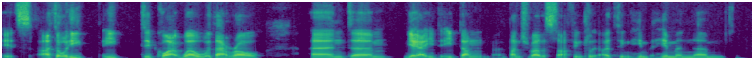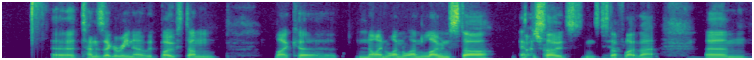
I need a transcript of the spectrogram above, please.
it's I thought he he did quite well with that role, and um, yeah, he, he'd done a bunch of other stuff. Including I think him him and um, uh, Tanner Zagarino had both done like a nine one one Lone Star episodes right. and stuff yeah. like that. Mm. Um,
